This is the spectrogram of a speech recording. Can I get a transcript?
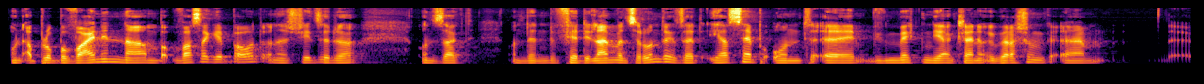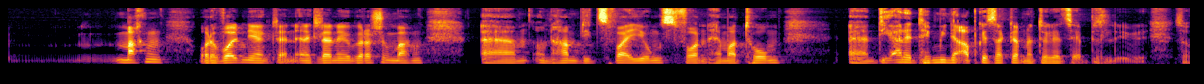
und apropos Weinen nah am Wasser gebaut und dann steht sie da und sagt, und dann fährt die Leinwand so runter und sagt, ja Sepp, und äh, wir möchten dir eine kleine Überraschung ähm, machen oder wollten ja eine kleine, eine kleine Überraschung machen ähm, und haben die zwei Jungs von Hämatom äh, die alle Termine abgesagt haben, natürlich jetzt ein bisschen so.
